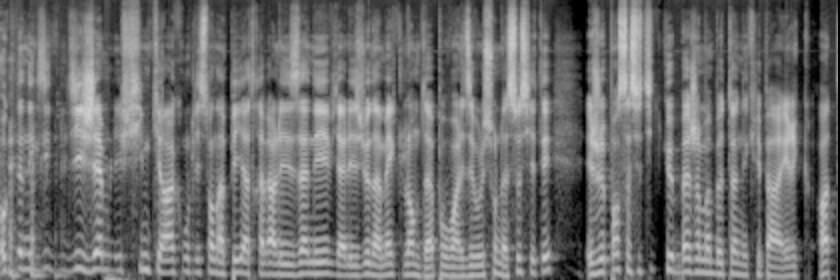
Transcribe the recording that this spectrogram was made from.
Octane Exit nous dit J'aime les films qui racontent l'histoire d'un pays à travers les années via les yeux d'un mec lambda pour voir les évolutions de la société. Et je pense à ce titre que Benjamin Button, écrit par Eric Roth,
